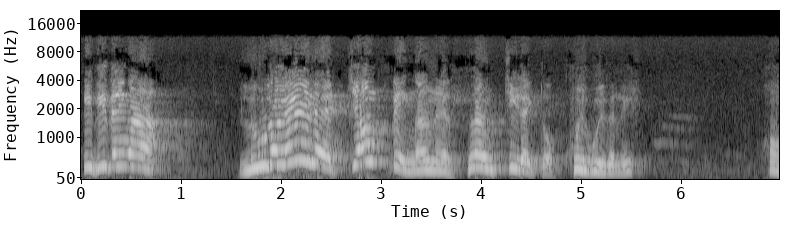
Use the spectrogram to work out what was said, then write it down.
ဣတိသိန်းကလူကလေးနဲ့ကြောင်းသင်္ကန်းနဲ့လှမ်းကြည့်လိုက်တော့ခွေခွေကလေး။ဟော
